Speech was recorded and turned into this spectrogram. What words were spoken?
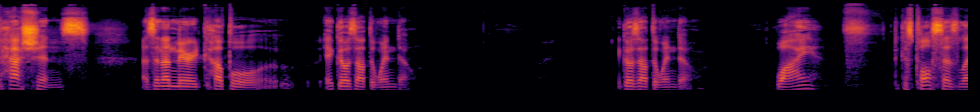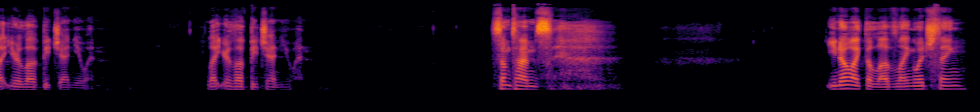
passions as an unmarried couple, it goes out the window. It goes out the window. Why? Because Paul says, let your love be genuine. Let your love be genuine. Sometimes, you know, like the love language thing?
